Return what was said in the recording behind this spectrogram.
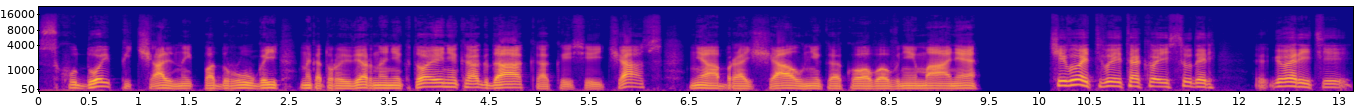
с худой печальной подругой, на которую, верно, никто и никогда, как и сейчас, не обращал никакого внимания. — Чего это вы такой, сударь, говорите?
